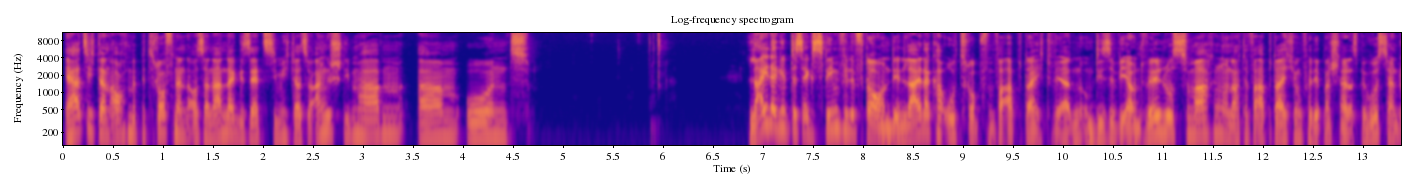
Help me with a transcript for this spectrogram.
er hat sich dann auch mit Betroffenen auseinandergesetzt, die mich dazu angeschrieben haben. Ähm, und Leider gibt es extrem viele Frauen, denen leider K.O.-Tropfen verabreicht werden, um diese wehr- und willenlos zu machen. Und nach der Verabreichung verliert man schnell das Bewusstsein.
